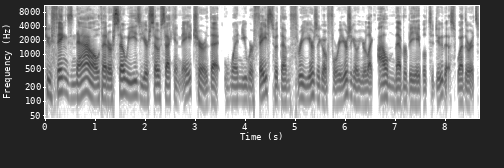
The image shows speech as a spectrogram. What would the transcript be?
to things now that are so easy or so second nature that when you were faced with them three years ago, four years ago, you're like, I'll never be able to do this, whether it's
